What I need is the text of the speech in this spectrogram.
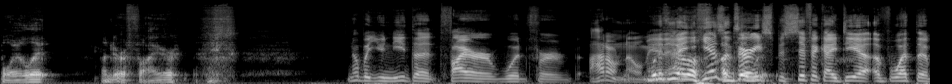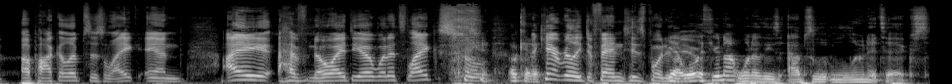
boil it under a fire. No, but you need the firewood for I don't know, man. I, he has a very specific idea of what the apocalypse is like, and I have no idea what it's like. So okay. I can't really defend his point yeah, of view. Yeah, well, if you're not one of these absolute lunatics,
